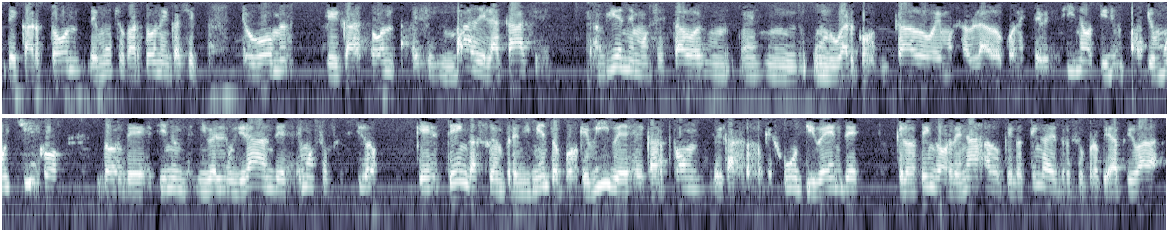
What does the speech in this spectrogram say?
de cartón, de mucho cartón en calle Gómez, que el cartón a veces invade la calle. También hemos estado en un, lugar complicado, hemos hablado con este vecino, tiene un patio muy chico, donde tiene un desnivel muy grande, hemos ofrecido que tenga su emprendimiento porque vive del cartón, del cartón que junta y vende, que lo tenga ordenado, que lo tenga dentro de su propiedad privada,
